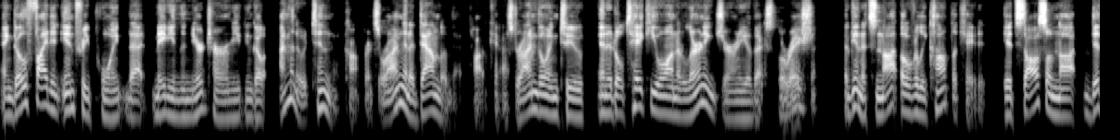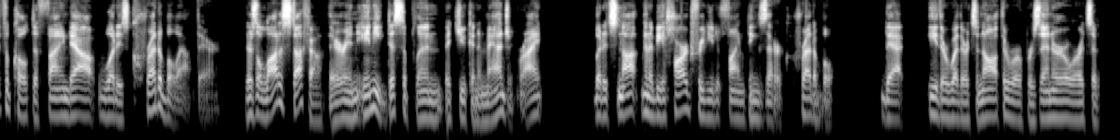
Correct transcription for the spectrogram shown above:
and go find an entry point that maybe in the near term you can go, I'm going to attend that conference or I'm going to download that podcast or I'm going to, and it'll take you on a learning journey of exploration. Again, it's not overly complicated. It's also not difficult to find out what is credible out there. There's a lot of stuff out there in any discipline that you can imagine, right? But it's not going to be hard for you to find things that are credible that either whether it's an author or a presenter or it's a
